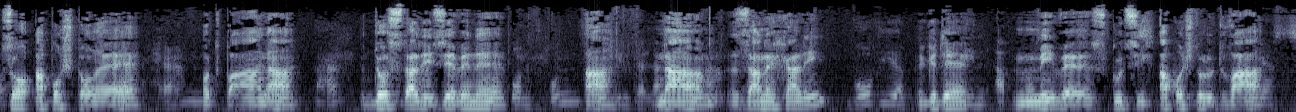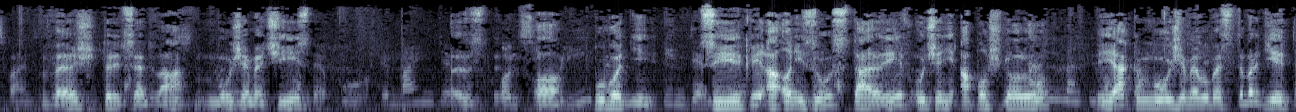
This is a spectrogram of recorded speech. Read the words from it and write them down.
co apoštolé od pána dostali zjevené a nám zanechali, kde my ve skutcích Apoštolu 2, verš 42, můžeme číst o původní církvi a oni zůstali v učení apoštolu, jak můžeme vůbec tvrdit,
